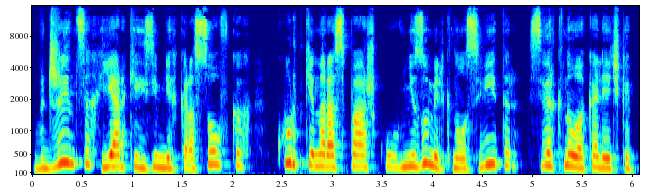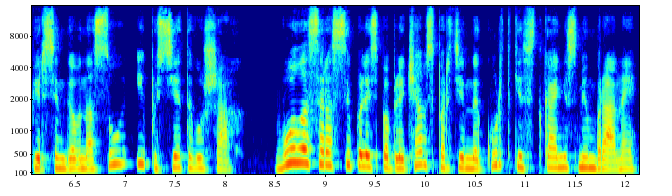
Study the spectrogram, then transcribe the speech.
В джинсах, ярких зимних кроссовках, куртке нараспашку, внизу мелькнул свитер, сверкнуло колечко пирсинга в носу и пусета в ушах. Волосы рассыпались по плечам спортивной куртки с ткани с мембраной,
